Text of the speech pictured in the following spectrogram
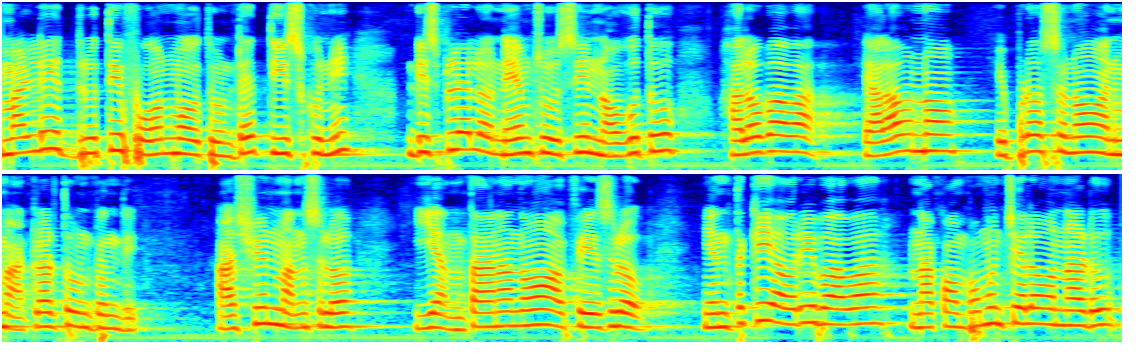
మళ్ళీ ధృతి ఫోన్ మోగుతుంటే తీసుకుని డిస్ప్లేలో నేమ్ చూసి నవ్వుతూ హలో బావా ఎలా ఉన్నావు? ఎప్పుడు వస్తున్నావు అని మాట్లాడుతూ ఉంటుంది. అశ్విన్ మనసులో ఎంత ఆనందమో ఆ ఫేస్లో. ఇంతకీ ఎవరి బావా? నా కొంప ముంచేలా ఉన్నాడు.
